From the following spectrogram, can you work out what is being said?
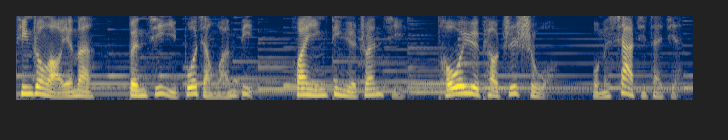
听众老爷们，本集已播讲完毕，欢迎订阅专辑，投喂月票支持我，我们下集再见。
